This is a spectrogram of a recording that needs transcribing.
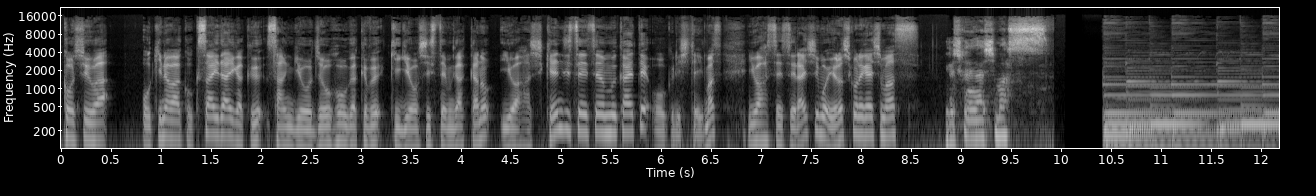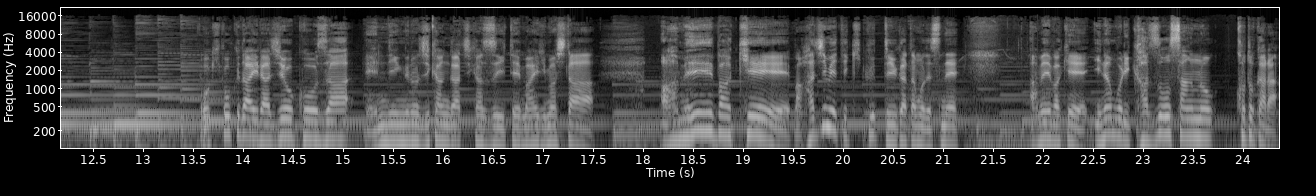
今週は沖縄国際大学産業情報学部企業システム学科の岩橋健二先生を迎えてお送りしています。岩橋先生、来週もよろしくお願いします。よろしくお願いします。沖国大ラジオ講座エンディングの時間が近づいてまいりました。アメーバ経営、まあ、初めて聞くという方もですねアメーバ経営稲森和夫さんのことから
